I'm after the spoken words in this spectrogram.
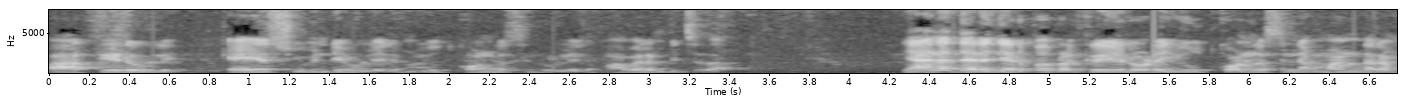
പാർട്ടിയുടെ ഉള്ളിൽ കെ എസ് യുവിന്റെ ഉള്ളിലും യൂത്ത് കോൺഗ്രസിന്റെ ഉള്ളിലും അവലംബിച്ചതാണ്. ഞാൻ ആ തെരഞ്ഞെടുപ്പ് പ്രക്രിയയിലൂടെ യൂത്ത് കോൺഗ്രസിന്റെ മണ്ഡലം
